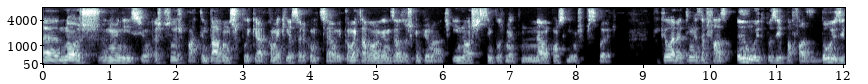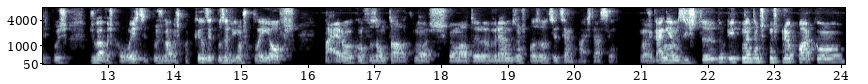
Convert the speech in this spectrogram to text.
Uh, nós, no início, as pessoas pá, tentavam-nos explicar como é que ia ser a competição e como é que estavam organizados os campeonatos e nós simplesmente não conseguimos perceber. Aquilo era, tinhas a fase 1 e depois ia para a fase 2 e depois jogavas com estes e depois jogavas com aqueles e depois havia uns playoffs. Pá, era uma confusão tal que nós, chegou uma altura, viramos uns para os outros e dissemos, pá, está assim, nós ganhamos isto tudo e não temos que nos preocupar com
